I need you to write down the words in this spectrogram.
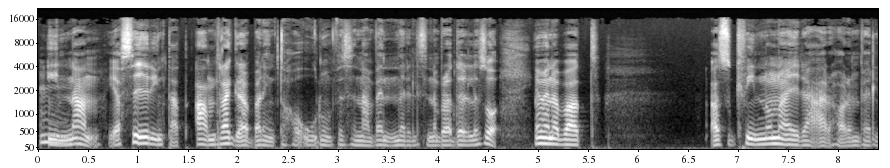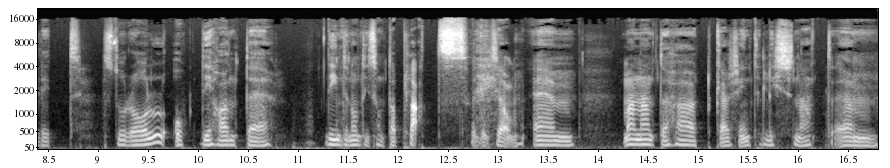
Mm. innan. Jag säger inte att andra grabbar inte har oron för sina vänner eller sina bröder eller så. Jag menar bara att alltså kvinnorna i det här har en väldigt stor roll och det har inte, det är inte någonting som tar plats. Liksom. Ehm, man har inte hört, kanske inte lyssnat. Ehm,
